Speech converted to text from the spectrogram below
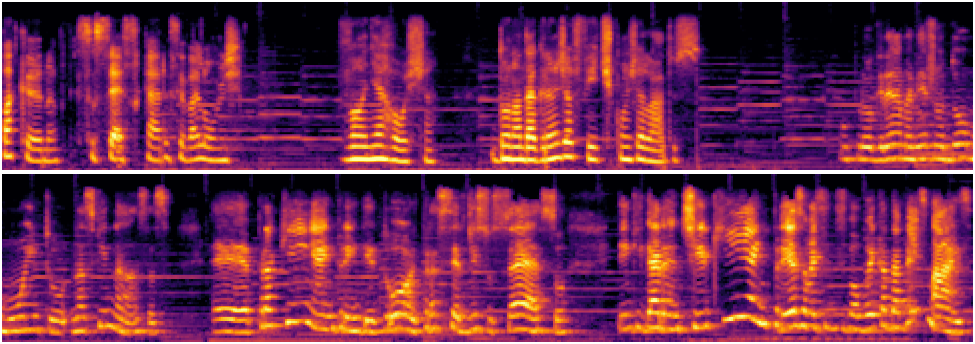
bacana. Sucesso, cara, você vai longe. Vânia Rocha, dona da Granja Fit Congelados. O programa me ajudou muito nas finanças. É, para quem é empreendedor, para ser de sucesso, tem que garantir que a empresa vai se desenvolver cada vez mais.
